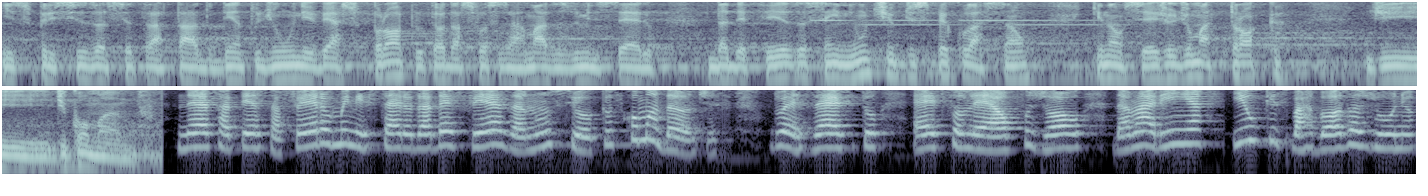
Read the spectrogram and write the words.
Isso precisa ser tratado dentro de um universo próprio, que é o das Forças Armadas do Ministério da Defesa, sem nenhum tipo de especulação que não seja de uma troca de, de comando. Nessa terça-feira, o Ministério da Defesa anunciou que os comandantes do Exército, Edson Leal Pujol, da Marinha, Ilques Barbosa Júnior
